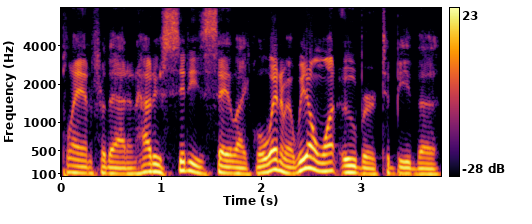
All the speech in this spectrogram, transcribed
plan for that, and how do cities say like, well, wait a minute, we don't want Uber to be the,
